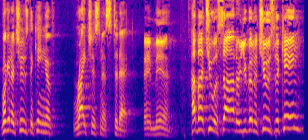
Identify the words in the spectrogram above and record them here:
We're going to choose the king of righteousness today. Amen. How about you, Assad? Are you going to choose the king?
